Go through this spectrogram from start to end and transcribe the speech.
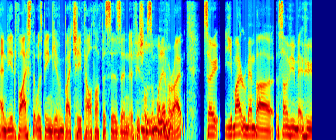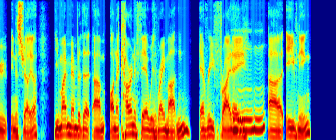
and the advice that was being given by chief health officers and officials and whatever, right? So you might remember some of you met who in Australia, you might remember that um, on a current affair with Ray Martin every Friday Mhm. uh, evening,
